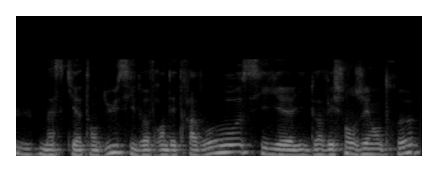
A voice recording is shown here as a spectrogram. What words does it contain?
est attendu, s'ils doivent rendre des travaux, s'ils euh, doivent échanger entre eux.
